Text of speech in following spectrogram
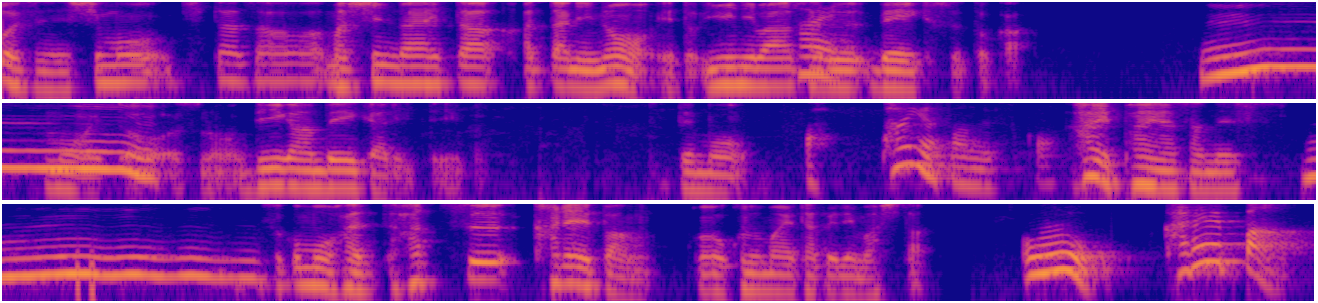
うですね、下北沢、まあ、新大田あたりの、えっと、ユニバーサルベイクスとか、はい、うんもう、えっと、そのビーガンベーカリーっていうか、とても。あ、パン屋さんですか？はい、パン屋さんです。うんうんうん、そこもは初カレーパンをこの前食べれました。おお、カレーパ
